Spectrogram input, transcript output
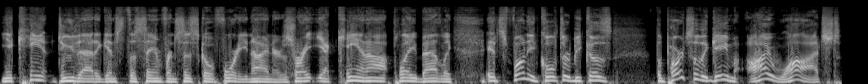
you can't do that against the San Francisco 49ers, right? You cannot play badly. It's funny, Colter, because the parts of the game I watched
